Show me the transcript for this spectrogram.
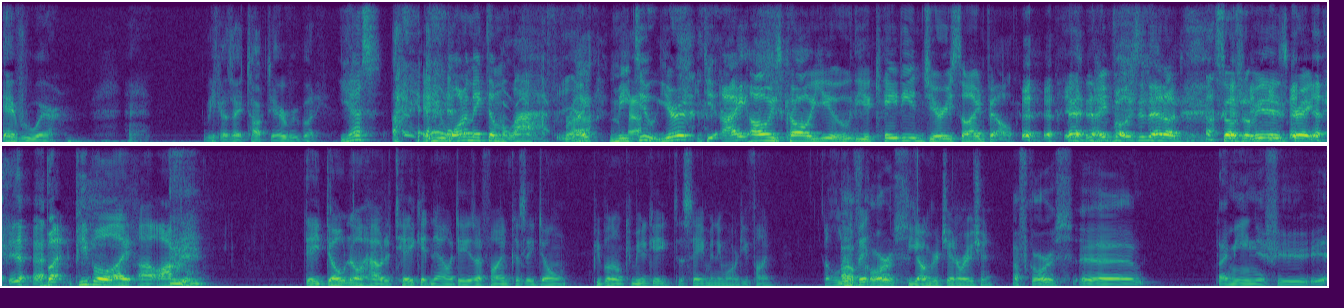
everywhere," Uh, because I talk to everybody. Yes, and you want to make them laugh, right? Yeah. Me too. You're. I always call you the Acadian Jerry Seinfeld, and I posted that on social media. It's great, but people I uh, often they don't know how to take it nowadays. I find because they don't people don't communicate the same anymore. Do you find a little Of bit? course. the younger generation. Of course. Uh, I mean, if you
